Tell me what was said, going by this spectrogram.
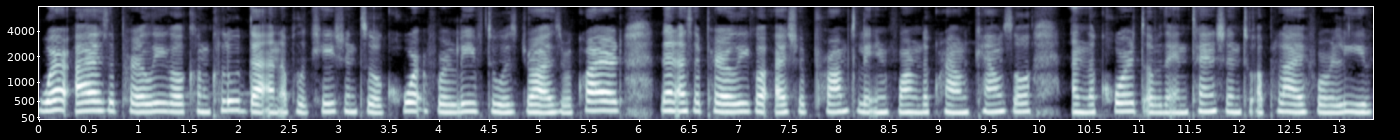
Where I, as a paralegal, conclude that an application to a court for leave to withdraw is required, then as a paralegal I should promptly inform the Crown Counsel and the court of the intention to apply for leave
